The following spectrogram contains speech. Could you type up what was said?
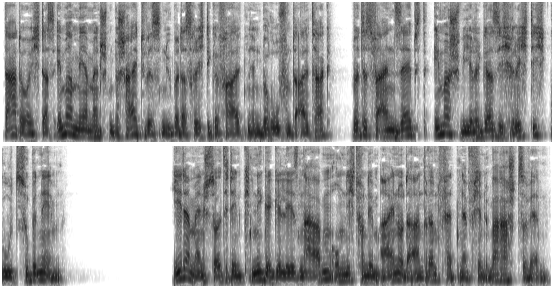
Dadurch, dass immer mehr Menschen Bescheid wissen über das richtige Verhalten in Beruf und Alltag, wird es für einen selbst immer schwieriger, sich richtig gut zu benehmen. Jeder Mensch sollte den Knigge gelesen haben, um nicht von dem ein oder anderen Fettnäpfchen überrascht zu werden.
